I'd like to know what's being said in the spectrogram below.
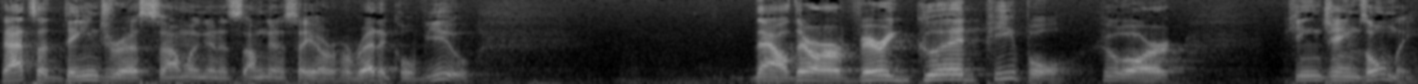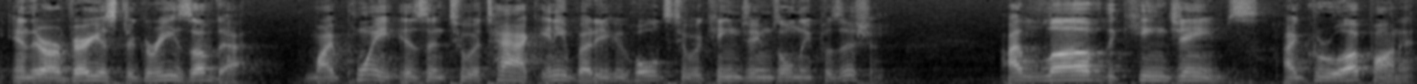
That's a dangerous, I'm going to, I'm going to say a heretical view. Now, there are very good people who are King James only, and there are various degrees of that. My point isn't to attack anybody who holds to a King James only position. I love the King James. I grew up on it.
